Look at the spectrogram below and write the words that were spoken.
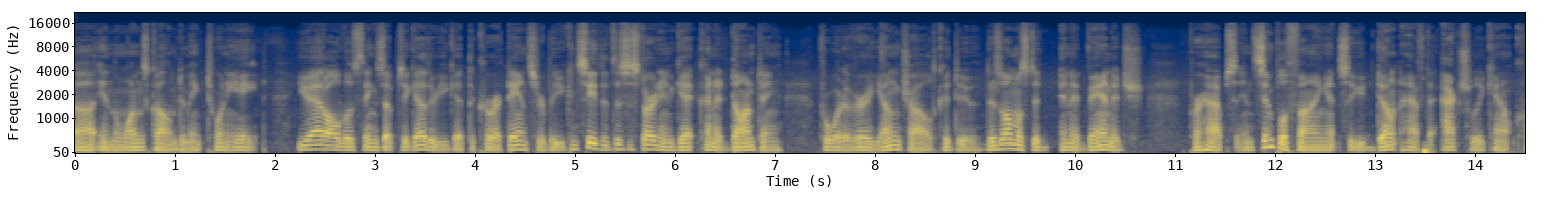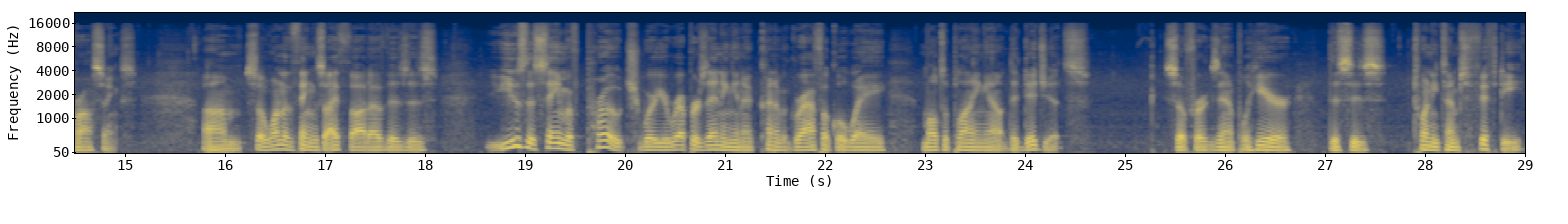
uh, in the ones column to make 28. You add all those things up together, you get the correct answer. But you can see that this is starting to get kind of daunting for what a very young child could do. There's almost a, an advantage, perhaps, in simplifying it so you don't have to actually count crossings. Um, so one of the things I thought of is is use the same approach where you're representing in a kind of a graphical way, multiplying out the digits. So for example, here, this is 20 times 50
